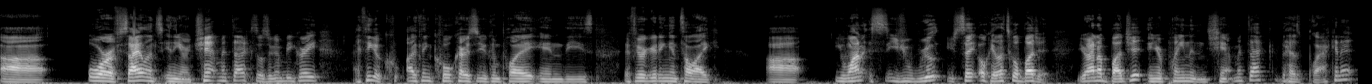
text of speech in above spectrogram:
uh, aura of silence in your enchantment decks; those are going to be great. I think a, I think cool cards that you can play in these if you're getting into like uh, you want to you really you say okay, let's go budget. You're on a budget and you're playing an enchantment deck that has black in it.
